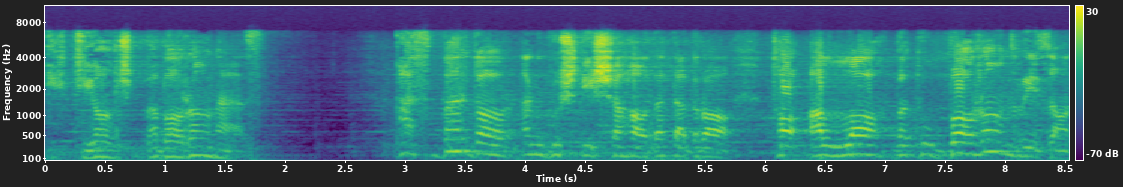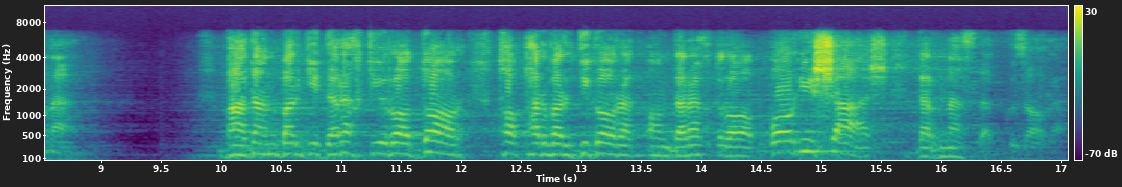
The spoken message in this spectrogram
احتیاج به باران است. پس بردار انگشتی شهادتت را تا الله به تو باران ریزاند. بعدا برگی درختی را دار تا پروردگارت آن درخت را با ریشش در نزدت گذارد.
